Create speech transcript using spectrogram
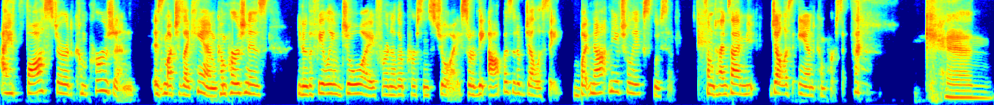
i fostered compersion as much as i can. Compersion is you know the feeling of joy for another person's joy sort of the opposite of jealousy but not mutually exclusive sometimes i'm jealous and compersive can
